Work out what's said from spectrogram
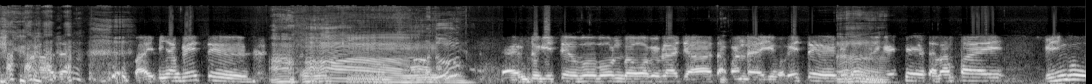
Ah, dah- Baik pinjam kereta. Ah, ah, Tu Time tu kita pun baru habis belajar Tak pandai. Lagi buat kereta Dia baru beli kereta Tak sampai Seminggu.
